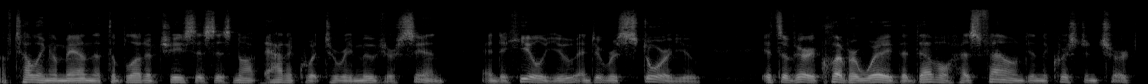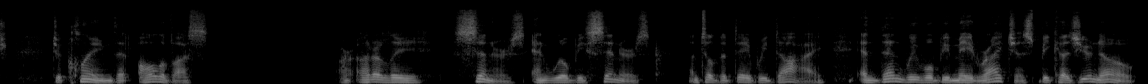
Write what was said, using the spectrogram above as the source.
of telling a man that the blood of Jesus is not adequate to remove your sin and to heal you and to restore you. It's a very clever way the devil has found in the Christian church to claim that all of us are utterly sinners and will be sinners until the day we die, and then we will be made righteous because you know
